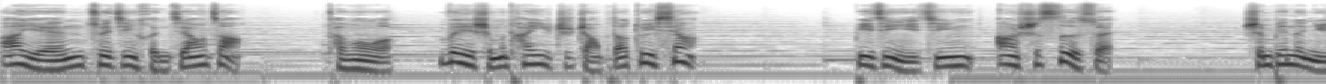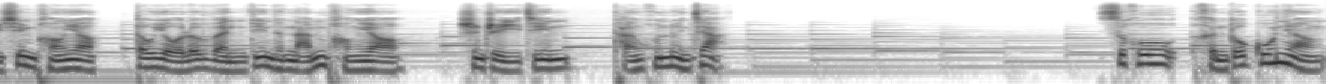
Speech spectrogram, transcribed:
阿言最近很焦躁，他问我为什么他一直找不到对象。毕竟已经二十四岁，身边的女性朋友都有了稳定的男朋友，甚至已经谈婚论嫁。似乎很多姑娘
